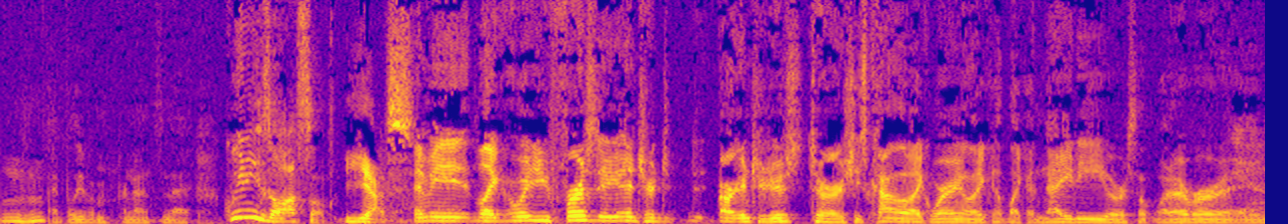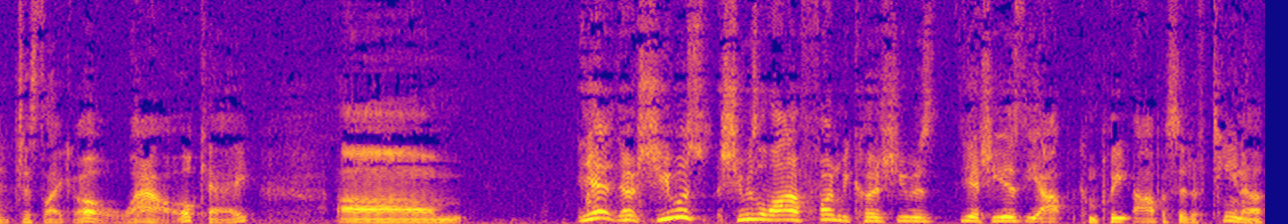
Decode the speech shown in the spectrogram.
Mm-hmm. I believe I'm pronouncing that. Queenie's awesome. Yes. I mean, like when you first intro- are introduced to her, she's kind of like wearing like like a nightie or something, whatever, and Yeah. it's just like, oh wow, okay. Um, yeah, no, she was she was a lot of fun because she was yeah she is the op- complete opposite of Tina,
